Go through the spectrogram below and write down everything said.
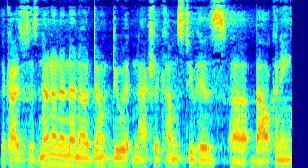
The Kaiser says, no, no, no, no, no, don't do it, and actually comes to his uh, balcony.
